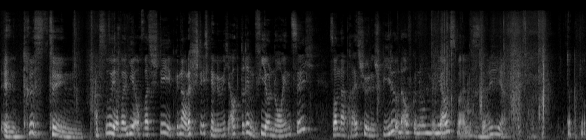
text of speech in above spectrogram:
Interesting. Ach so, ja, weil hier auch was steht. Genau, das steht hier nämlich auch drin. 94, Sonderpreis schönes Spiel und aufgenommen in die Auswahlliste. Ah, ja. Dr.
